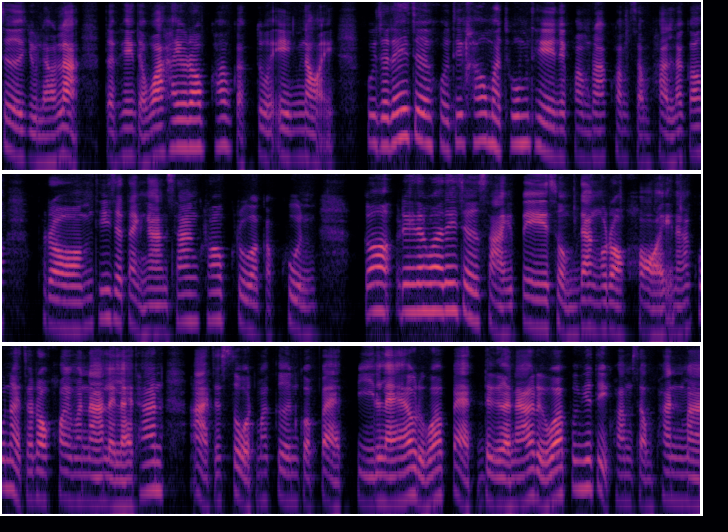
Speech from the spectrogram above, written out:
เจออยู่แล้วล่ะ แต่เพียงแต่ว่าให้รอบครอบกับตัวเองหน่อย คุณจะได้เจอคนที่เข้ามาทุ่มเทในความรักความสัมพันธ์ แล้วก็พร้อมที่จะแต่งงานสร้างครอบครัวกับคุณ ก็เรียกได้ว่าได้เจอสายเปย์สมดังรอคอยนะ คุณอาจจะรอคอยมานานหลาย ๆ ท่านอาจจะโสดมาเกินกว่า 8 ปีแล้วหรือว่า 8 เดือนนะ หรือว่าเพิ่งยุติความสัมพันธ์มา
